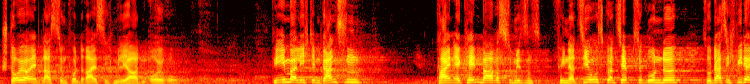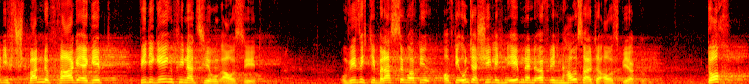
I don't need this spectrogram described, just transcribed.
Steuerentlastung von 30 Milliarden Euro. Wie immer liegt im Ganzen kein erkennbares Finanzierungskonzept zugrunde, sodass sich wieder die spannende Frage ergibt, wie die Gegenfinanzierung aussieht und wie sich die Belastung auf die, auf die unterschiedlichen Ebenen der öffentlichen Haushalte auswirken. Doch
